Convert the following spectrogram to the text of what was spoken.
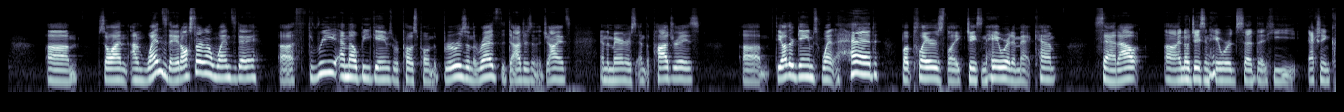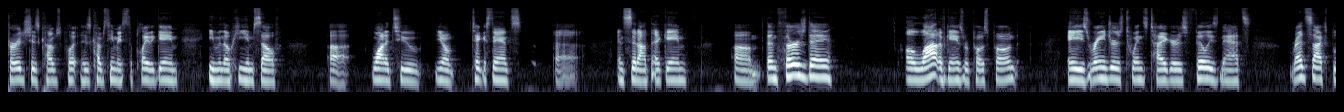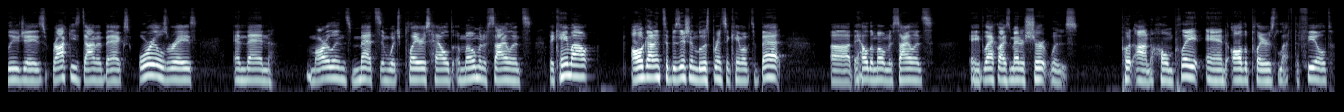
Um, so on on Wednesday, it all started on Wednesday. Uh, three MLB games were postponed: the Brewers and the Reds, the Dodgers and the Giants, and the Mariners and the Padres. Um, the other games went ahead, but players like Jason Heyward and Matt Kemp sat out. Uh, I know Jason Heyward said that he actually encouraged his Cubs his Cubs teammates to play the game, even though he himself uh, wanted to, you know, take a stance uh, and sit out that game. Um, then Thursday, a lot of games were postponed. A's, Rangers, Twins, Tigers, Phillies, Nats, Red Sox, Blue Jays, Rockies, Diamondbacks, Orioles, Rays, and then Marlins, Mets, in which players held a moment of silence. They came out, all got into position. Lewis Brinson came up to bat. Uh, they held a moment of silence. A Black Lives Matter shirt was put on home plate, and all the players left the field.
